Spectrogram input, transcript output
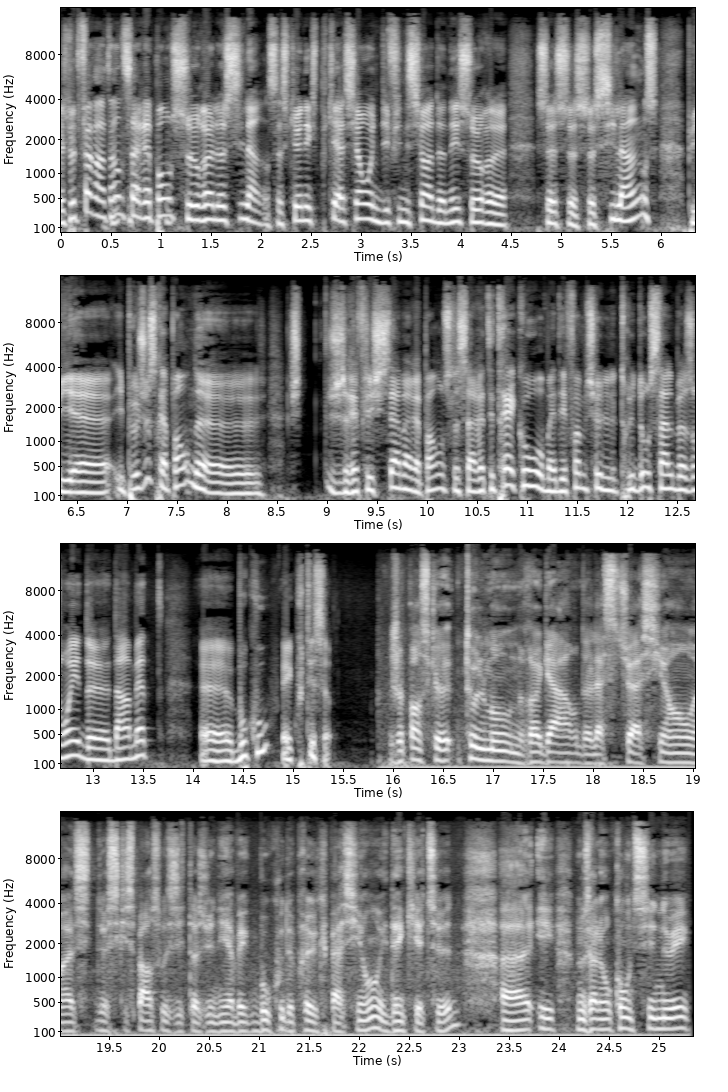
Mais je peux te faire entendre sa réponse sur euh, le silence. Est-ce qu'il y a une explication, une définition à donner sur euh, ce, ce- ce silence? Puis euh, il peut juste répondre... euh, je, je réfléchissais à ma réponse, là, ça aurait été très court, mais des fois, M. Trudeau sent le besoin de- d'en mettre euh, beaucoup. Écoutez ça. Je pense que tout le monde regarde la situation euh, de ce qui se passe aux États-Unis avec beaucoup de préoccupation et d'inquiétude. Euh, et nous allons continuer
